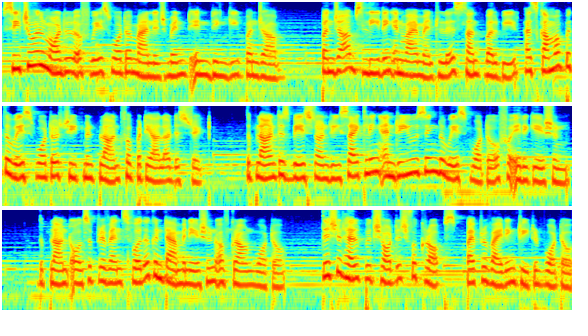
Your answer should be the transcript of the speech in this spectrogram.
Seechewal model of wastewater management in Dhingi, Punjab. Punjab's leading environmentalist Sant Balbir has come up with a wastewater treatment plant for Patiala district. The plant is based on recycling and reusing the wastewater for irrigation. The plant also prevents further contamination of groundwater. This should help with shortage for crops by providing treated water.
